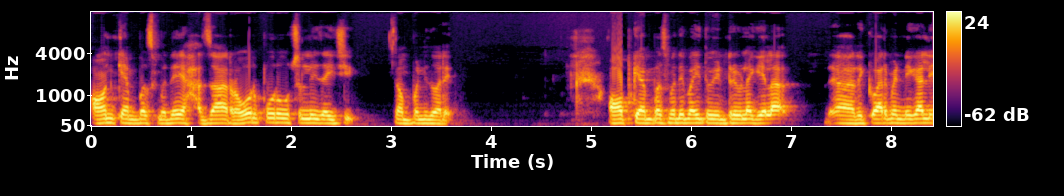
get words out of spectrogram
ऑन कॅम्पसमध्ये हजारावर पोरं उचलली जायची कंपनीद्वारे ऑफ कॅम्पसमध्ये बाई तो इंटरव्ह्यूला गेला रिक्वायरमेंट निघाली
